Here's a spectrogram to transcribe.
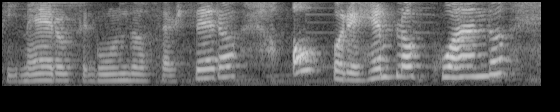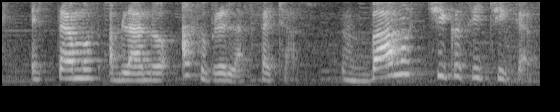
primero, segundo, tercero, o por ejemplo, cuando estamos hablando sobre las fechas. Vamos chicos y chicas,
